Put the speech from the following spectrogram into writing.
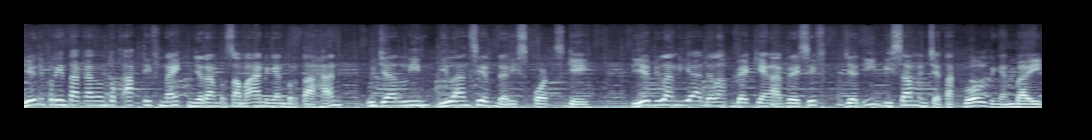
dia diperintahkan untuk aktif naik menyerang bersamaan dengan bertahan, ujar Lim dilansir dari Sports Gay. Dia bilang dia adalah back yang agresif, jadi bisa mencetak gol dengan baik.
